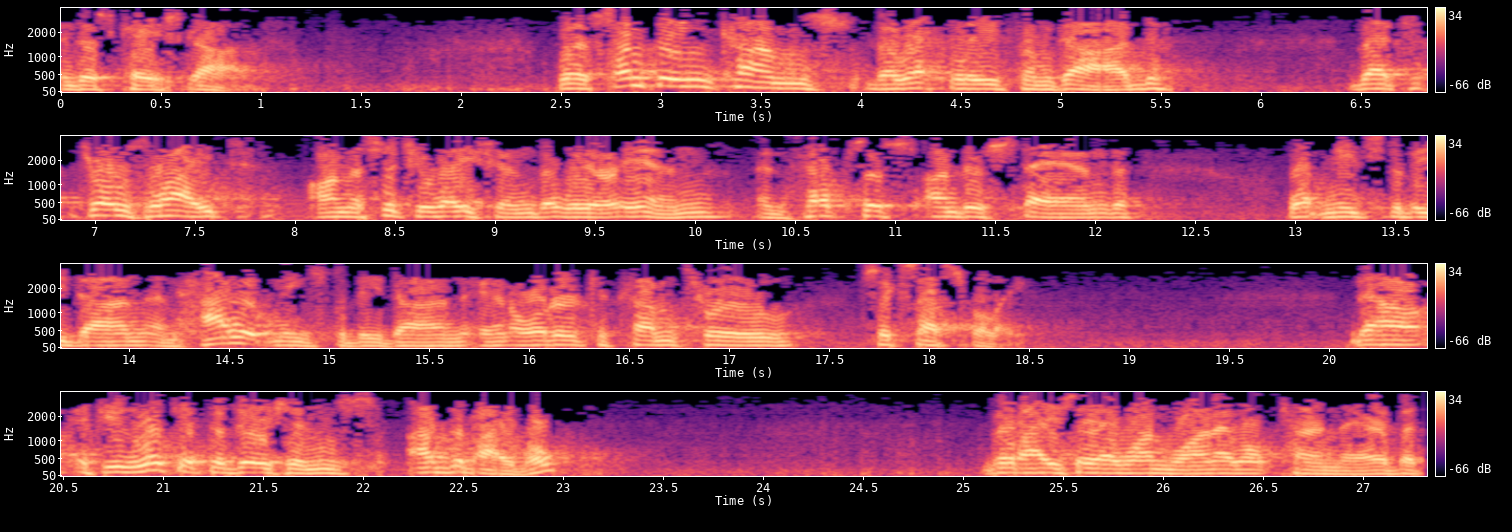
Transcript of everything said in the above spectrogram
in this case God. Where something comes directly from God that throws light on the situation that we are in and helps us understand what needs to be done and how it needs to be done in order to come through successfully. Now, if you look at the visions of the Bible, go to Isaiah 1 1, I won't turn there, but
